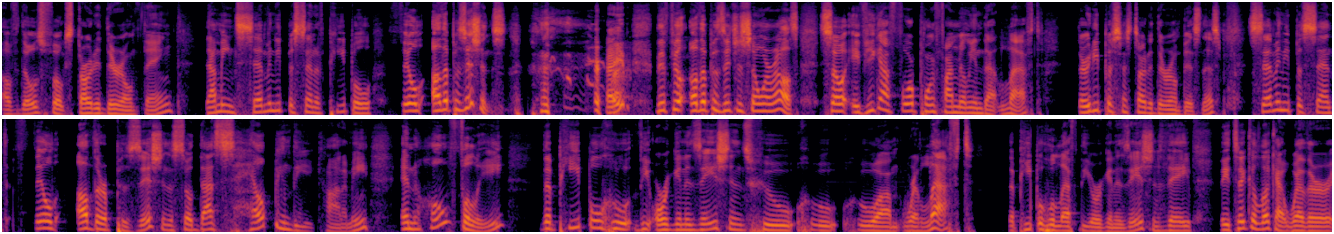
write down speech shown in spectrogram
of those folks started their own thing, that means 70% of people filled other positions, right? They fill other positions somewhere else. So if you got 4.5 million that left, 30% started their own business, 70% filled other positions. So that's helping the economy. And hopefully, the people who, the organizations who, who, who um, were left, the people who left the organizations, they they take a look at whether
